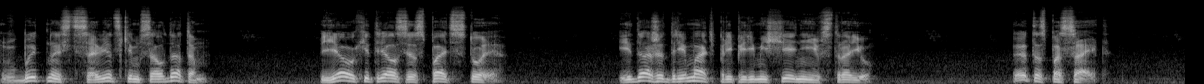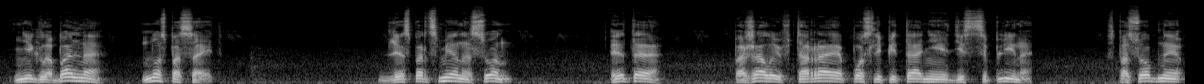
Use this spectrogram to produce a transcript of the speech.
В бытность советским солдатам я ухитрялся спать стоя и даже дремать при перемещении в строю. Это спасает. Не глобально, но спасает. Для спортсмена сон – это, пожалуй, вторая после питания дисциплина, способная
